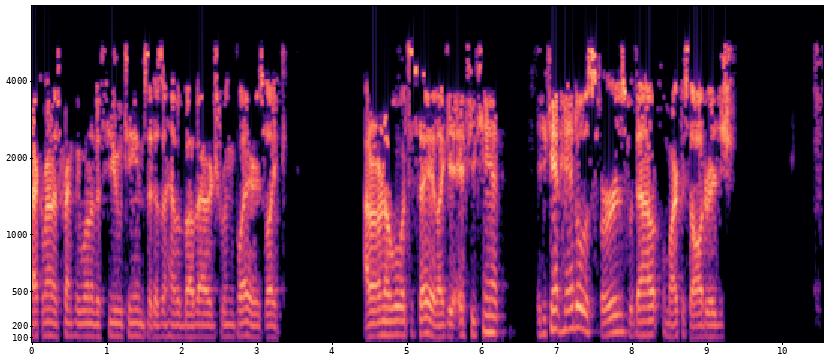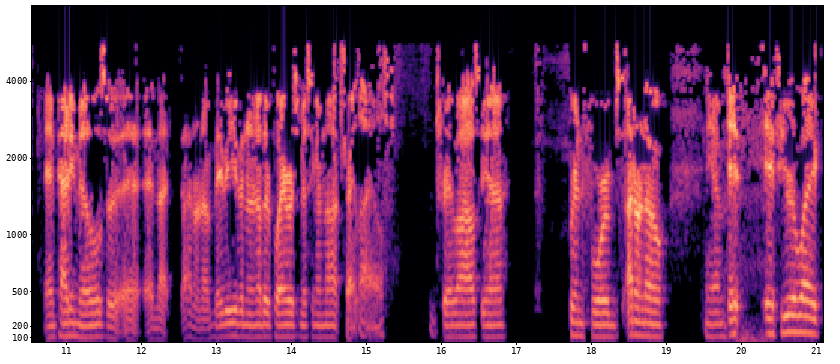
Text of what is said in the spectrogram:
Sacramento is frankly one of the few teams that doesn't have above average wing players. Like I don't know what to say. Like if you can't if you can't handle the Spurs without Marcus Aldridge and Patty Mills uh, and that I don't know maybe even another player was missing. I'm not Trey Lyles. Trey Lyles. Yeah, Bryn Forbes. I don't know. Yeah, If if you're like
